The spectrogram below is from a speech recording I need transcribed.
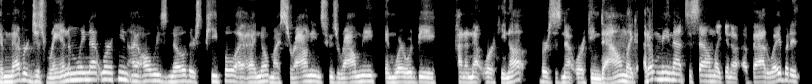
am never just randomly networking. I always know there's people, I, I know my surroundings, who's around me, and where would be kind of networking up versus networking down. Like, I don't mean that to sound like in a, a bad way, but it,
